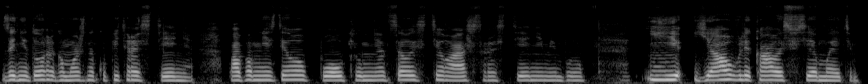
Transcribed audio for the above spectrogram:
за недорого можно купить растения. Папа мне сделал полки, у меня целый стеллаж с растениями был. И я увлекалась всем этим.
